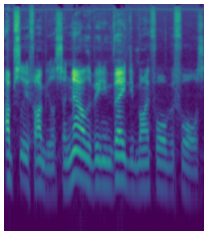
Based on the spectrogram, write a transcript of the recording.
absolutely fabulous. And now they've been invaded by 4x4s.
